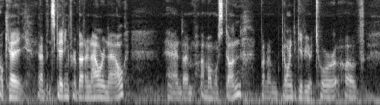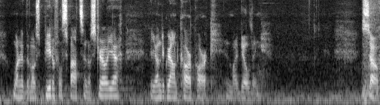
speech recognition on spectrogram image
Okay, I've been skating for about an hour now and I'm, I'm almost done, but I'm going to give you a tour of one of the most beautiful spots in Australia, the underground car park in my building. So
